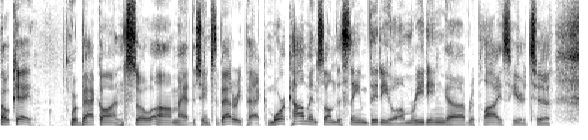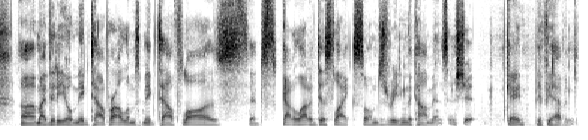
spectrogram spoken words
Okay, we're back on. So um, I had to change the battery pack. More comments on the same video. I'm reading uh, replies here to uh, my video, MGTOW problems, MGTOW flaws. It's got a lot of dislikes, so I'm just reading the comments and shit. Okay, if you haven't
